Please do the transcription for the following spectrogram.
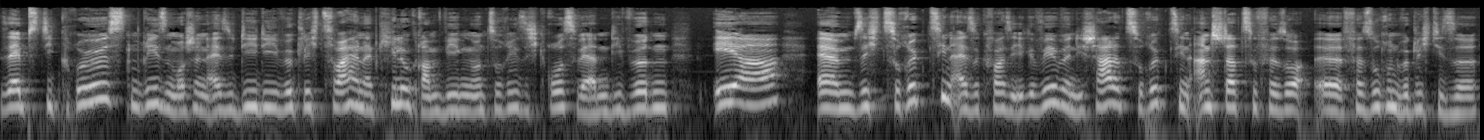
selbst die größten Riesenmuscheln, also die, die wirklich 200 Kilogramm wiegen und so riesig groß werden, die würden eher ähm, sich zurückziehen, also quasi ihr Gewebe in die Schale zurückziehen, anstatt zu äh, versuchen, wirklich diese,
